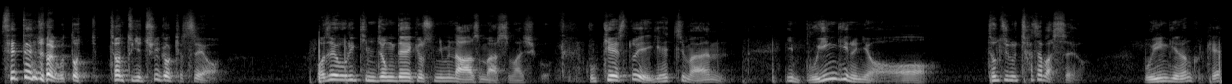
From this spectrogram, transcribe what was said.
새 대인 줄 알고 또 전투기 출격했어요. 어제 우리 김종대 교수님이 나와서 말씀하시고 국회에서도 얘기했지만 이 무인기는요. 저도 지금 찾아봤어요. 무인기는 그렇게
